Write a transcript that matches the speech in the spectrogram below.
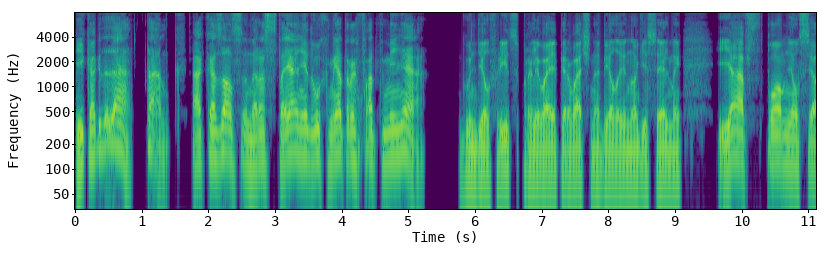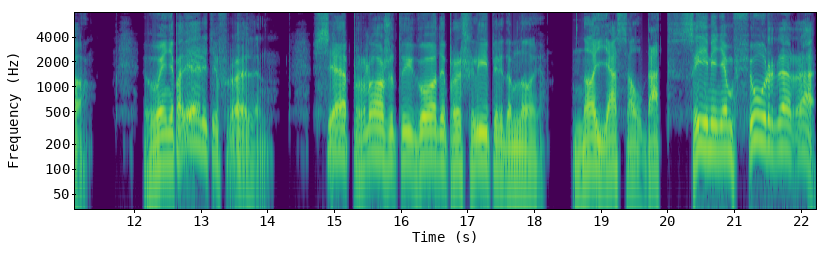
И когда танк оказался на расстоянии двух метров от меня, — гундел фриц, проливая первач на белые ноги Сельмы, — я вспомнил все. Вы не поверите, фройлен, все прожитые годы прошли передо мною. Но я солдат с именем фюрера.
